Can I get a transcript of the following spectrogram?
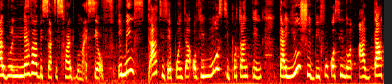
I will never be satisfied with myself. It means that is a pointer of the most important thing that you should be focusing on at that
